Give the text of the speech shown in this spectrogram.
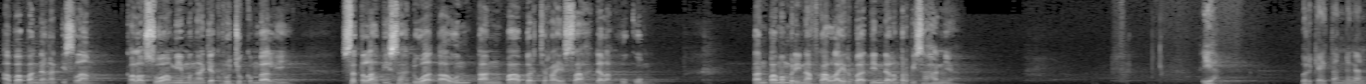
apa pandangan Islam kalau suami mengajak rujuk kembali setelah pisah dua tahun tanpa bercerai sah dalam hukum, tanpa memberi nafkah lahir batin dalam perpisahannya? Iya. Berkaitan dengan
